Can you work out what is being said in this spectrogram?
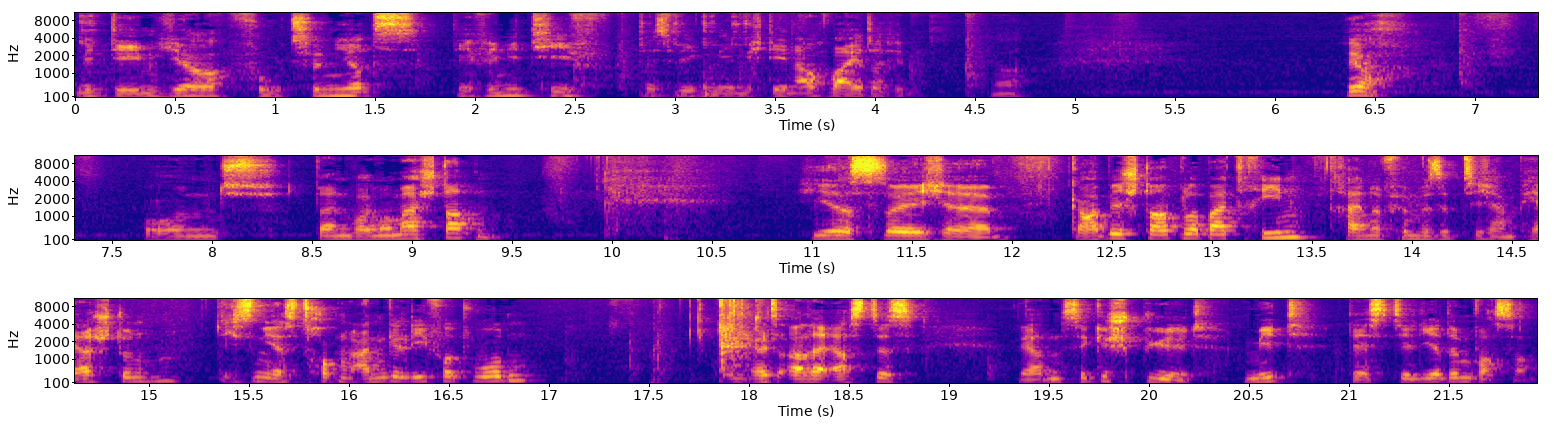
mit dem hier funktioniert es definitiv. Deswegen nehme ich den auch weiterhin. Ja, und dann wollen wir mal starten. Hier solche Gabelstapler-Batterien, 375 Ampere-Stunden. Die sind jetzt trocken angeliefert worden. Und als allererstes werden sie gespült mit destilliertem Wasser.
